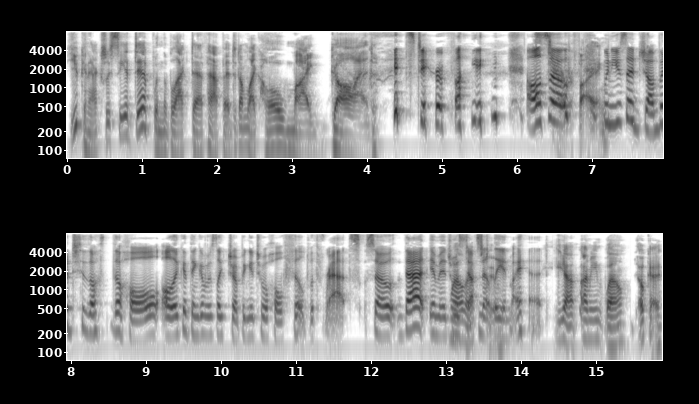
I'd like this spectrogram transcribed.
you can actually see a dip when the Black Death happened. And I'm like, oh my god. it's terrifying. also, terrifying. when you said jump into the the hole, all I could think of was like jumping into a hole filled with rats. So that image Well, was definitely too. in my head. yeah, I mean, well, okay.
